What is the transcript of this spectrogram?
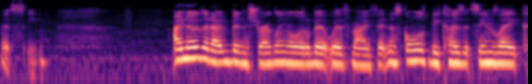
let's see. I know that I've been struggling a little bit with my fitness goals because it seems like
